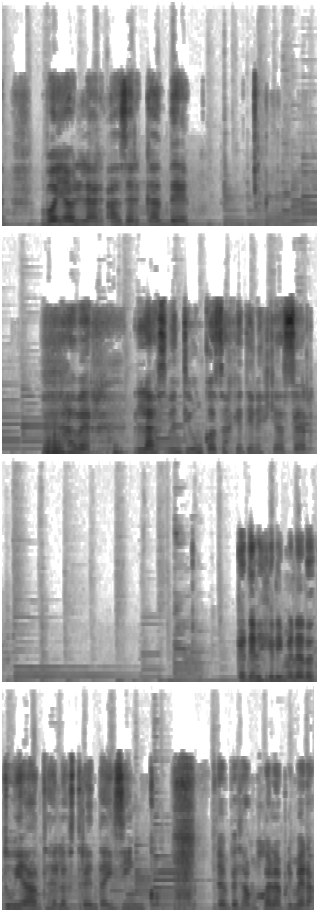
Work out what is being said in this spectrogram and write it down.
voy a hablar acerca de... A ver, las 21 cosas que tienes que hacer, que tienes que eliminar de tu vida antes de los 35. Empezamos con la primera.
